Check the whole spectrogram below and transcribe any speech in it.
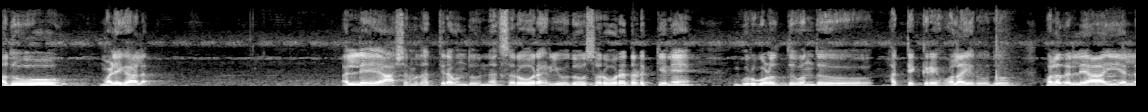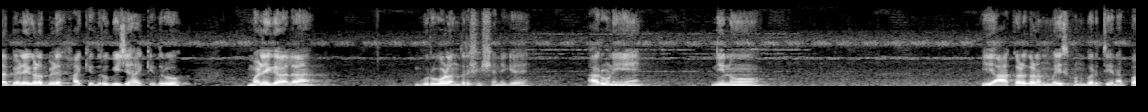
ಅದು ಮಳೆಗಾಲ. ಅಲ್ಲೇ ಆಶ್ರಮದ ಹತ್ತಿರ ಒಂದು ನ, ಸರೋವರ ಹರಿಯೋದು ಸರೋವರ ದಡಕ್ಕೇನೆ ಗುರುಗಳದ್ದು ಒಂದು ಹತ್ತು ಎಕರೆ ಹೊಲ ಇರೋದು ಹೊಲದಲ್ಲಿ ಆ ಈ ಎಲ್ಲ ಬೆಳೆಗಳ ಬೆಳೆ ಹಾಕಿದ್ರು, ಬೀಜ ಹಾಕಿದ್ರು. ಮಳೆಗಾಲ, ಗುರುಗಳಂದ್ರೆ ಶಿಷ್ಯನಿಗೆ, ಅರುಣಿ, ನೀನು ಈ ಆಕಳುಗಳನ್ನು ಮೇಯಿಸ್ಕೊಂಡು ಬರ್ತೀನಪ್ಪ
